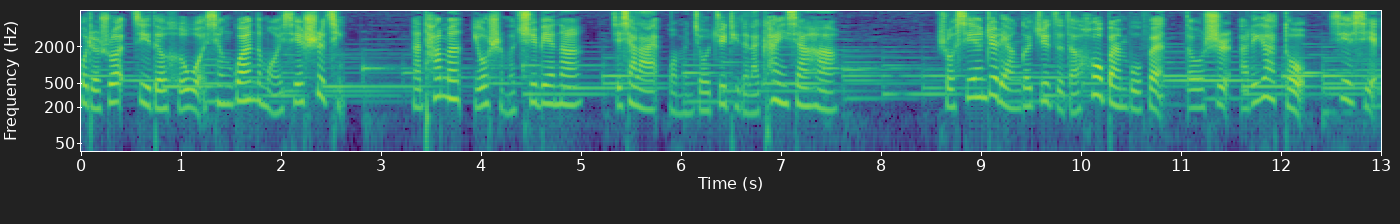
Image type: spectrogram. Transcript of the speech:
或者说记得和我相关的某一些事情。那它们有什么区别呢？接下来我们就具体的来看一下哈。首先，这两个句子的后半部分都是ありがとう，谢谢，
